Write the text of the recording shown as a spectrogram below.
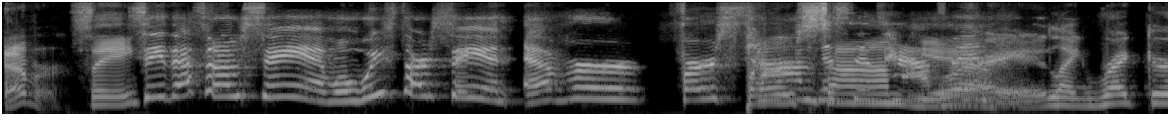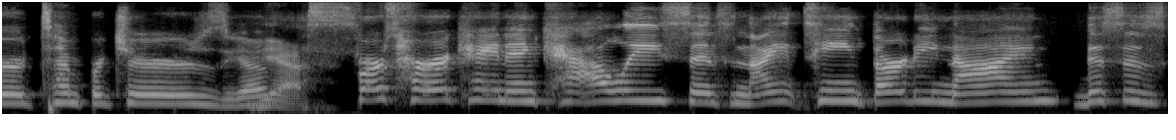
ever. See? See, that's what I'm saying. When we start saying ever, first time First this time, has happened. Yeah. Like record temperatures. Yep. Yes. first hurricane in Cali since 1939. This is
